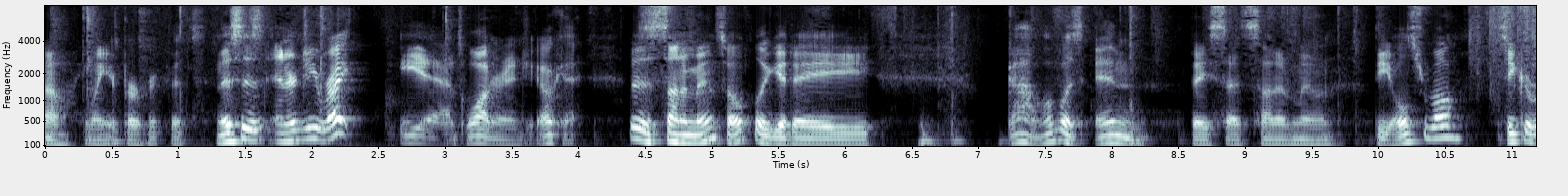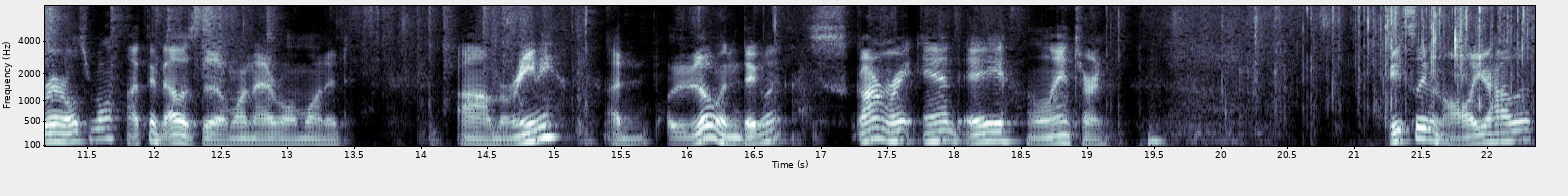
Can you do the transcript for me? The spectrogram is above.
Oh, you want your perfect fits. This is energy, right? Yeah, it's water energy. Okay. This is Sun and Moon, so hopefully get a. God, what was in base set Sun and Moon? The Ultra Ball? Secret Rare Ultra Ball? I think that was the one that everyone wanted. Uh, Marini, a Lowen Diglett, Skarmory, and a Lanturn. Are you sleeving all your holos?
